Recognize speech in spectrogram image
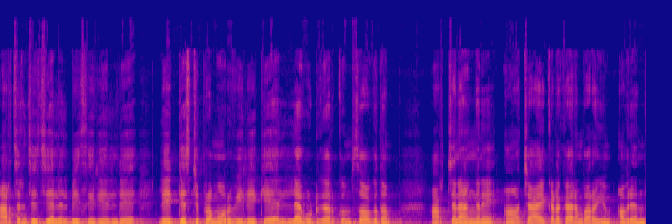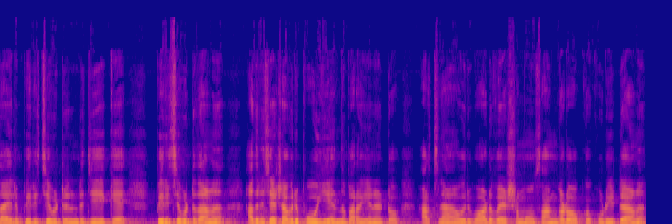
അർച്ചന ചേച്ചി എൽ എൽ ബി സീരിയലിന്റെ ലേറ്റസ്റ്റ് പ്രൊമോ റിവ്യൂയിലേക്ക് എല്ലാ കൂട്ടുകാർക്കും സ്വാഗതം. അർച്ചന അങ്ങനെ ആ ചായക്കടക്കാരൻ പറയും അവരെന്തായാലും പിരിച്ചു വിട്ടിട്ടുണ്ട്. ജെയ്ക്ക് പിരിച്ചു വിട്ടതാണ്. അതിനുശേഷം അവർ പോയി എന്ന് പറയണം കേട്ടോ. അർച്ചന ഒരുപാട് വിഷമവും സങ്കടവും ഒക്കെ കൂടിയിട്ടാണ്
